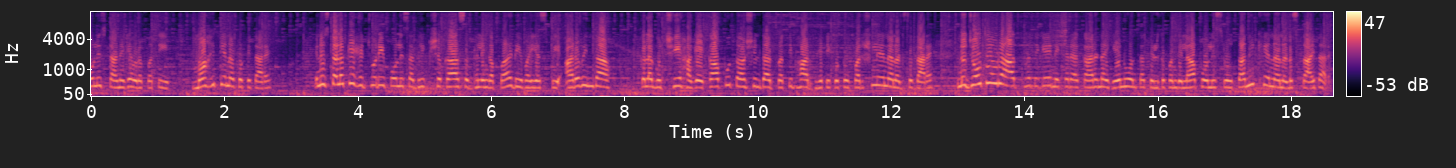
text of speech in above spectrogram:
ಪೊಲೀಸ್ ಠಾಣೆಗೆ ಅವರ ಪತಿ ಮಾಹಿತಿಯನ್ನ ಕೊಟ್ಟಿದ್ದಾರೆ. ಇನ್ನು ಸ್ಥಳಕ್ಕೆ ಹೆಚ್ಚುವರಿ ಪೊಲೀಸ್ ಅಧೀಕ್ಷಕ ಸಿದ್ದಲಿಂಗಪ್ಪ ಡಿವೈಎಸ್ಪಿ ಅರವಿಂದ ಕಲಗುಚ್ಚಿ ಹಾಗೆ ಕಾಪು ತಹಶೀಲ್ದಾರ್ ಪ್ರತಿಭಾರ್ ಭೇಟಿ ಕೊಟ್ಟು ಪರಿಶೀಲನೆ ನಡೆಸಿದ್ದಾರೆ. ಇನ್ನು ಜ್ಯೋತಿ ಅವರ ಆತ್ಮಹತ್ಯೆಗೆ ನಿಖರ ಕಾರಣ ಏನು ಅಂತ ತಿಳಿದು ಬಂದಿಲ್ಲ. ಪೊಲೀಸರು ತನಿಖೆಯನ್ನ ನಡೆಸ್ತಾ ಇದ್ದಾರೆ.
